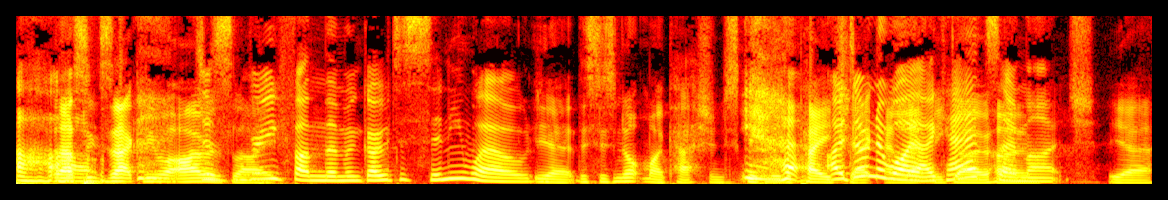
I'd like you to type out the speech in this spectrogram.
up. That's exactly what I was Just like. refund them and go to Cineworld. Yeah, this is not my passion. Just give me the paycheck. I don't know and why let I me go cared so home. much. Yeah,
